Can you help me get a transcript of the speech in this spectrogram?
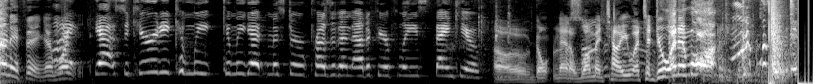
Anything! And when. Yeah, security, can we can we get Mr. President out of here, please? Thank you. Oh, don't let a woman tell you what to do anymore!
